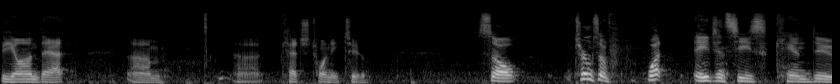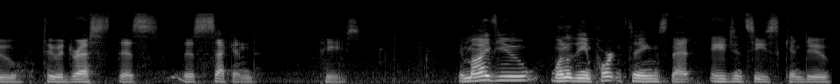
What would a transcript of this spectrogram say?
beyond that um, uh, catch 22. So in terms of what agencies can do to address this, this second piece. In my view, one of the important things that agencies can do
